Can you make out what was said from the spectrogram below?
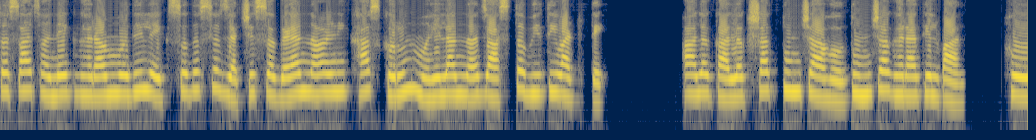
तसाच अनेक घरांमधील एक सदस्य ज्याची सगळ्यांना आणि खास करून महिलांना जास्त भीती वाटते. आलं का लक्षात तुमच्या हो तुमच्या घरातील पाल हो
